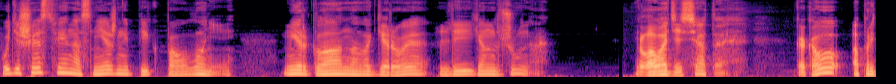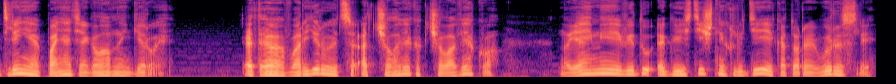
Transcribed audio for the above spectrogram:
Путешествие на снежный пик Паулонии. Мир главного героя Ли Йонджуна. Глава 10. Каково определение понятия «главный герой»? Это варьируется от человека к человеку, но я имею в виду эгоистичных людей, которые выросли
